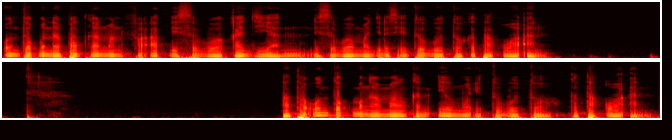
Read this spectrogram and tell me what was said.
untuk mendapatkan manfaat di sebuah kajian, di sebuah majelis itu butuh ketakwaan. Atau untuk mengamalkan ilmu itu butuh ketakwaan.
